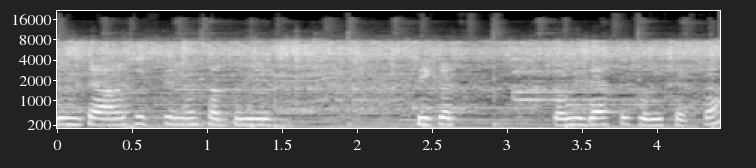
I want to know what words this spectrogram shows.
तुमच्या आवश्यकतेनुसार तुम्ही तिखट कमी जास्त करू शकता.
